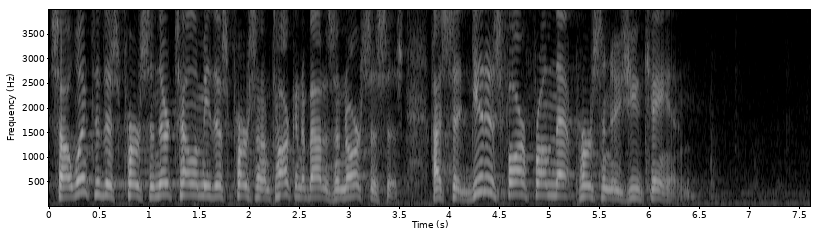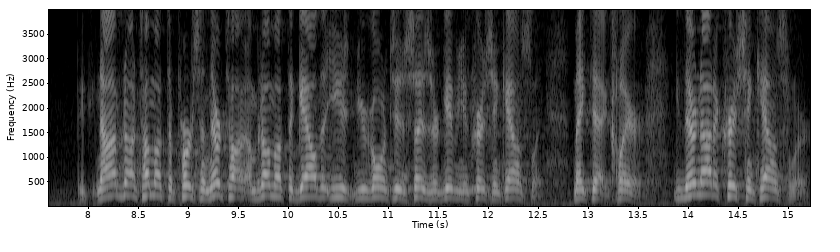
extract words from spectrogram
So I went to this person, they're telling me this person I'm talking about is a narcissist. I said, Get as far from that person as you can. Now, I'm not talking about the person they're talking, I'm talking about the gal that you, you're going to that says they're giving you Christian counseling. Make that clear. They're not a Christian counselor.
